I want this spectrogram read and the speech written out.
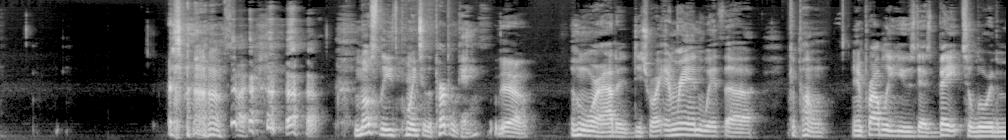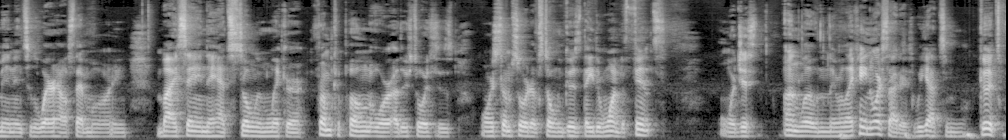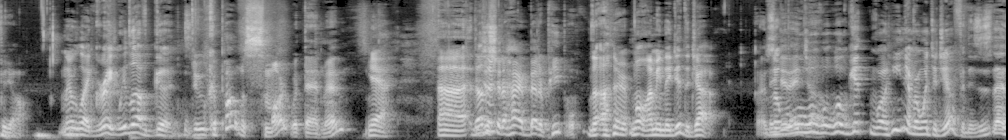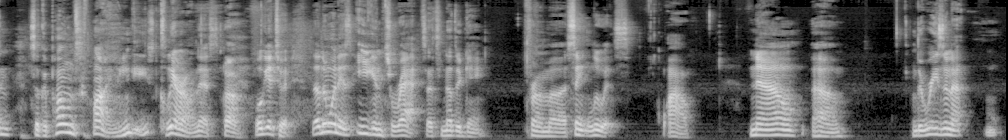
Sorry. Most leads point to the Purple Gang, yeah. who were out of Detroit and ran with uh, Capone, and probably used as bait to lure the men into the warehouse that morning by saying they had stolen liquor from Capone or other sources or some sort of stolen goods. They either wanted to fence or just unload, and they were like, "Hey, Northsiders, we got some goods for y'all." And they were like, "Great, we love goods." Dude, Capone was smart with that, man. Yeah. Uh, the, They other, should have hired better people. the other, well, I mean, they did the job. Uh, so we'll, we'll, we'll get. Well, he never went to jail for this. this doesn't, so Capone's fine. He, he's clear on this. Huh. We'll get to it. The other one is Egan's Rats. That's another game from uh, St. Louis. Wow. Now, um, the reason I,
